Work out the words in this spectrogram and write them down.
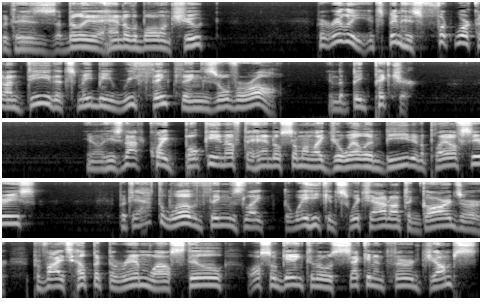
with his ability to handle the ball and shoot. But really, it's been his footwork on D that's made me rethink things overall in the big picture. You know, he's not quite bulky enough to handle someone like Joel Embiid in a playoff series, but you have to love things like the way he can switch out onto guards or provides help at the rim while still also getting to those second and third jumps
